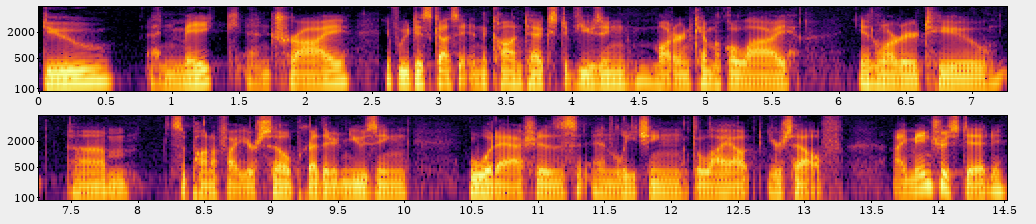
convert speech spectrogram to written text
do and make and try if we discuss it in the context of using modern chemical lye in order to um, saponify your soap rather than using wood ashes and leaching the lye out yourself. I'm interested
